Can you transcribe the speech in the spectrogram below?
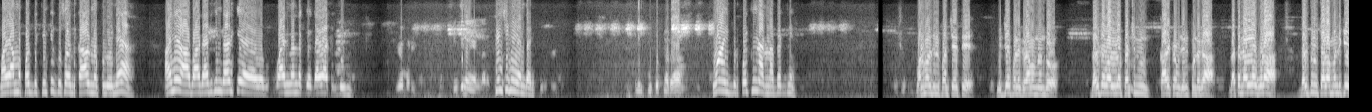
మా అమ్మ పొద్దుకింటి కూర్చోండి కాళ్ళ నొప్పులునే అని ఆ వాడు అడిగిన దానికి వాడి మీద గలాటకు దిగింది పింఛని దానికి? ఇప్పుడు కొట్టినారు? నా బిడ్డని. వనమలదిల్లి పంచాయతీ మిర్జేపల్లి గ్రామం నందు దళిత వాళ్ళలో పెన్షన్ కార్యక్రమం జరుగుతుండగా గత నెలలో కూడా దళితులకు చాలా మందికి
